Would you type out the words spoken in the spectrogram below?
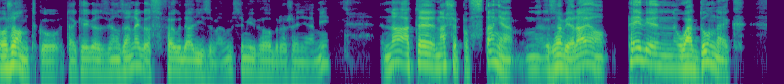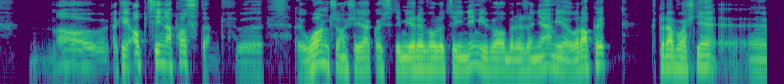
porządku, takiego związanego z feudalizmem, z tymi wyobrażeniami, no a te nasze powstania zawierają pewien ładunek no, takiej opcji na postęp. Łączą się jakoś z tymi rewolucyjnymi wyobrażeniami Europy, która właśnie e,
